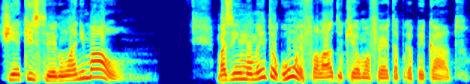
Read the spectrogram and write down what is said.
tinha que ser um animal. Mas em momento algum é falado que é uma oferta para pecado.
